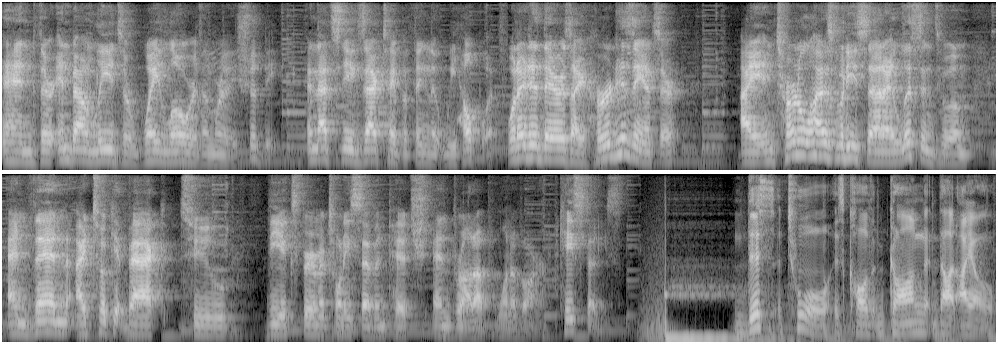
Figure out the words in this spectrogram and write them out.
and their inbound leads are way lower than where they should be. And that's the exact type of thing that we help with. What I did there is I heard his answer, I internalized what he said, I listened to him, and then I took it back to the Experiment 27 pitch and brought up one of our case studies. This tool is called gong.io.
